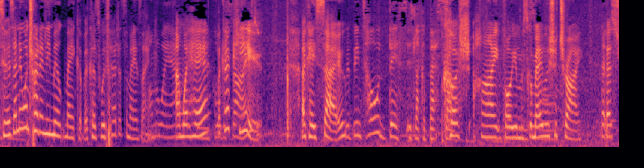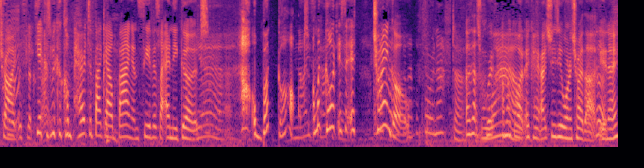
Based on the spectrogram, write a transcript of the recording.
So has anyone tried any milk makeup? Because we've heard it's amazing. On the way out, and we're here. Look how pulled cute. Okay, so We've been told this is like a best Kush High Volume Mascara. Maybe we should try. Let's see try. this looks Yeah, because like. we could compare it to BadGal Bang and see if it's like any good. Yeah. Oh my god! Nice oh my god! Is it a triangle? Look at that before and after. Oh, that's re- oh my god. Okay, I actually do want to try that. You know,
